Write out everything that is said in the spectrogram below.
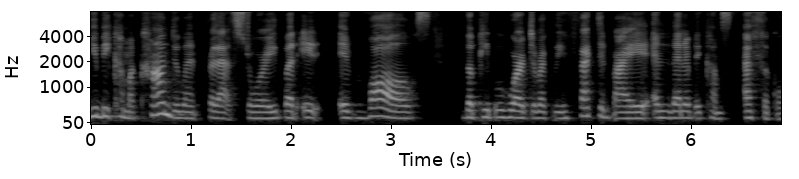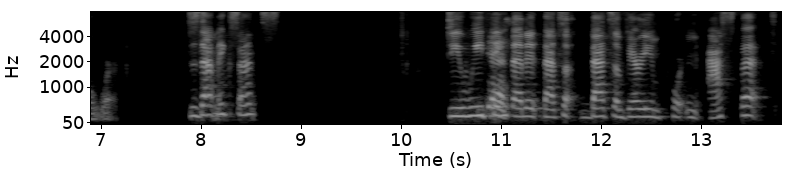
you become a conduit for that story, but it involves the people who are directly affected by it and then it becomes ethical work. Does that make sense? Do we Yes. think that it that's a that's a very important aspect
